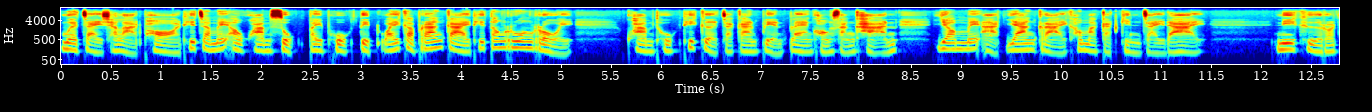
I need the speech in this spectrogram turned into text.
เมื่อใจฉลาดพอที่จะไม่เอาความสุขไปผูกติดไว้กับร่างกายที่ต้องร่วงโรย ความทุกข์ที่เกิดจากการเปลี่ยนแปลงของสังขาร ย่อมไม่อาจย่างกลายเข้ามากัดกินใจได้ นี่คือรส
